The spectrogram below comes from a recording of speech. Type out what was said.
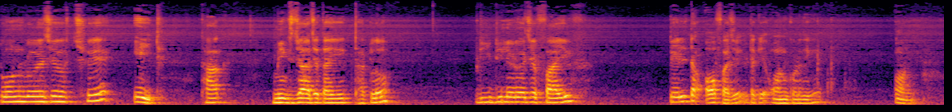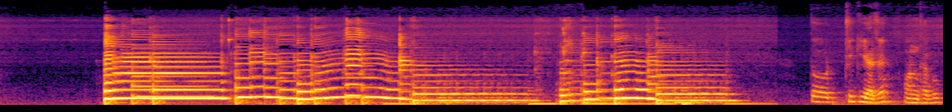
টোন রয়েছে হচ্ছে এইট থাক মিক্স যা আছে তাই থাকল। প্রি ডিলে রয়েছে ফাইভ টেলটা অফ আছে, এটাকে অন করে দেখি অন তো ঠিকই আছে অন থাকুক।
